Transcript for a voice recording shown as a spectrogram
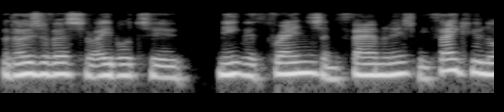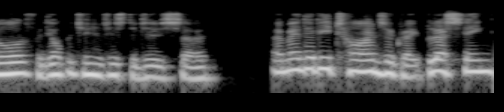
For those of us who are able to meet with friends and families, we thank you, Lord, for the opportunities to do so. And may there be times of great blessing,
